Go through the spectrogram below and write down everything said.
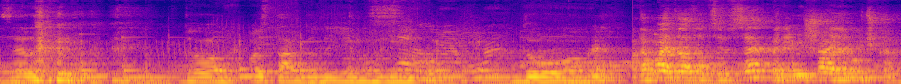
Зелена. Добре. Ось так додаємо олійку. Зелена. Добре. Давай тато це все перемішай ручками.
